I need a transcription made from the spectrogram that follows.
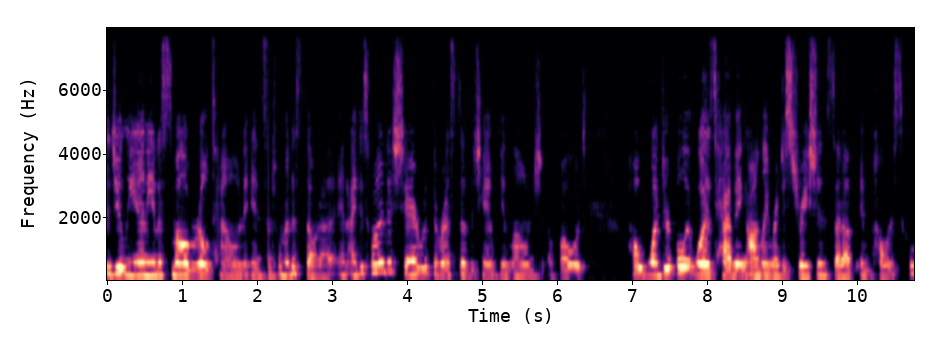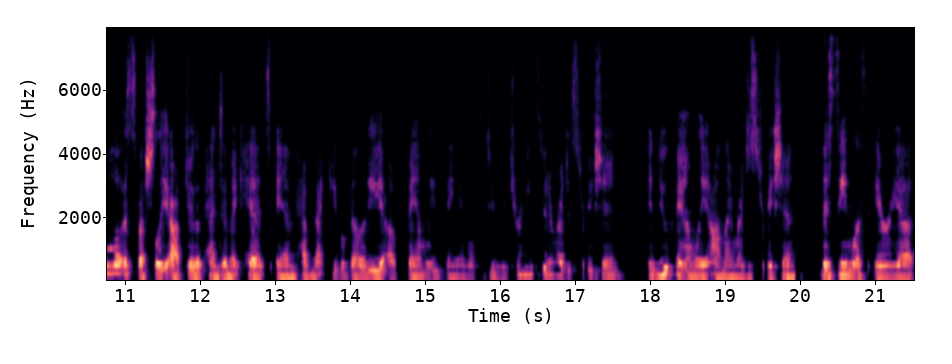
DeJuliannie in a small rural town in central Minnesota, and I just wanted to share with the rest of the Champion Lounge about how wonderful it was having online registration set up in PowerSchool, especially after the pandemic hit and having that capability of families being able to do returning student registration and new family online registration in a seamless area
